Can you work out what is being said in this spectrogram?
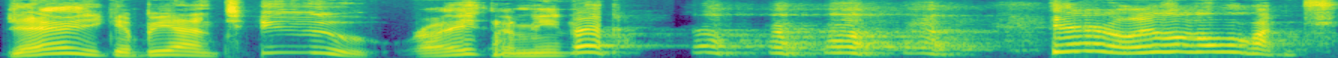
Yeah, you can be on two, right? I mean, I want.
